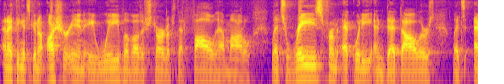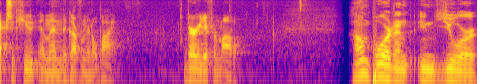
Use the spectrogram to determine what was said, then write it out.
And I think it's going to usher in a wave of other startups that follow that model. Let's raise from equity and debt dollars. Let's execute and then the government will buy. Very different model. How important in your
